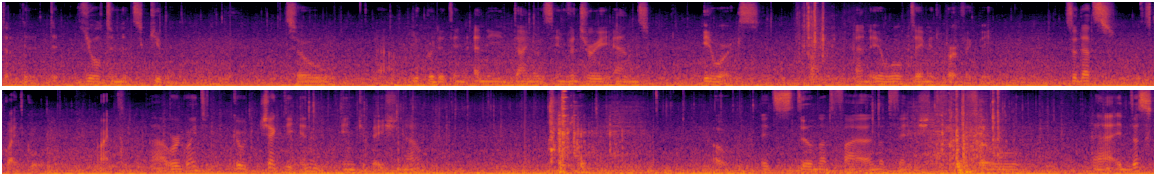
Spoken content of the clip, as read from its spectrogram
the, the, the, ultimate kibble. So uh, you put it in any dino's inventory and it works. And it will tame it perfectly. So that's, that's quite cool. Alright, uh, we're going to go check the in incubation now. Oh, it's still not fi not finished. So uh, it does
